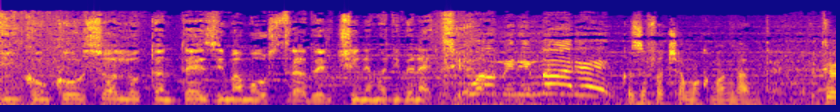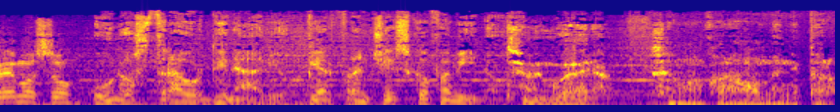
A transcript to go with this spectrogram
In concorso all'ottantesima mostra del cinema di Venezia. Uomini in mare! Cosa facciamo, comandante? Tireremo su. Uno straordinario, Pierfrancesco Favino. Siamo in guerra. Siamo ancora uomini, però.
